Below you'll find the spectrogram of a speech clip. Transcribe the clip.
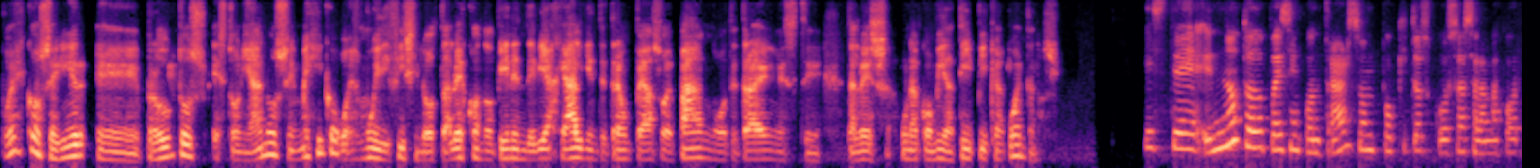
¿Puedes conseguir eh, productos estonianos en México o es muy difícil? O tal vez cuando vienen de viaje alguien te trae un pedazo de pan o te traen este, tal vez una comida típica. Cuéntanos. Este, no todo puedes encontrar, son poquitas cosas, a lo mejor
